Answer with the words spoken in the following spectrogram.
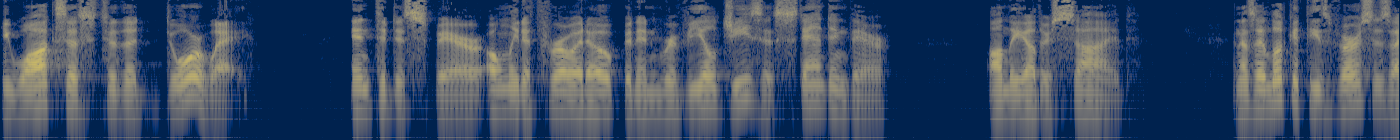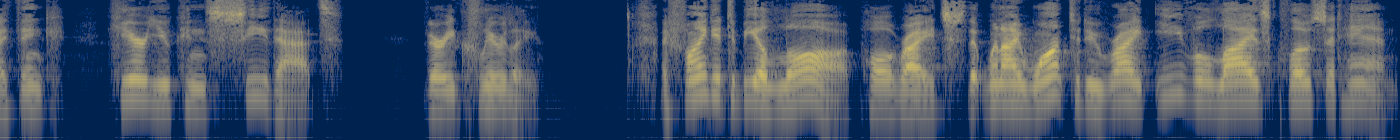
He walks us to the doorway into despair, only to throw it open and reveal Jesus standing there on the other side. And as I look at these verses, I think here you can see that very clearly. I find it to be a law, Paul writes, that when I want to do right, evil lies close at hand.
